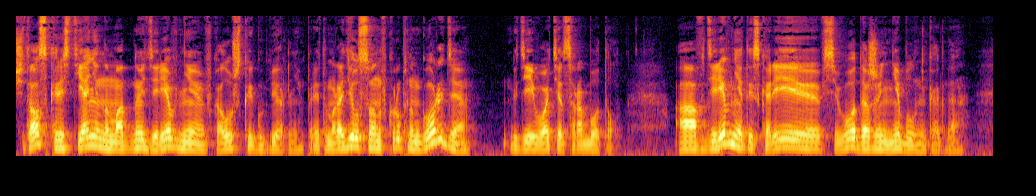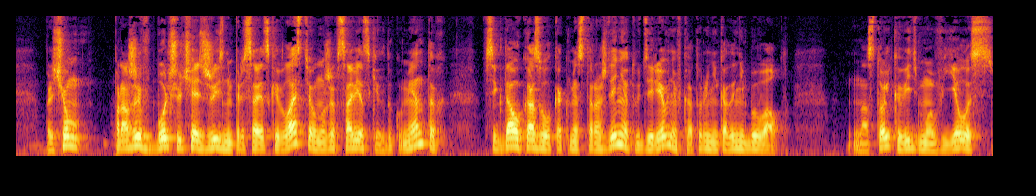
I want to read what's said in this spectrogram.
считался крестьянином одной деревни в Калужской губернии. При этом родился он в крупном городе, где его отец работал, а в деревне этой, скорее всего, даже не был никогда. Причем, прожив большую часть жизни при советской власти, он уже в советских документах всегда указывал как место рождения ту деревню, в которой никогда не бывал. Настолько, видимо, въелась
